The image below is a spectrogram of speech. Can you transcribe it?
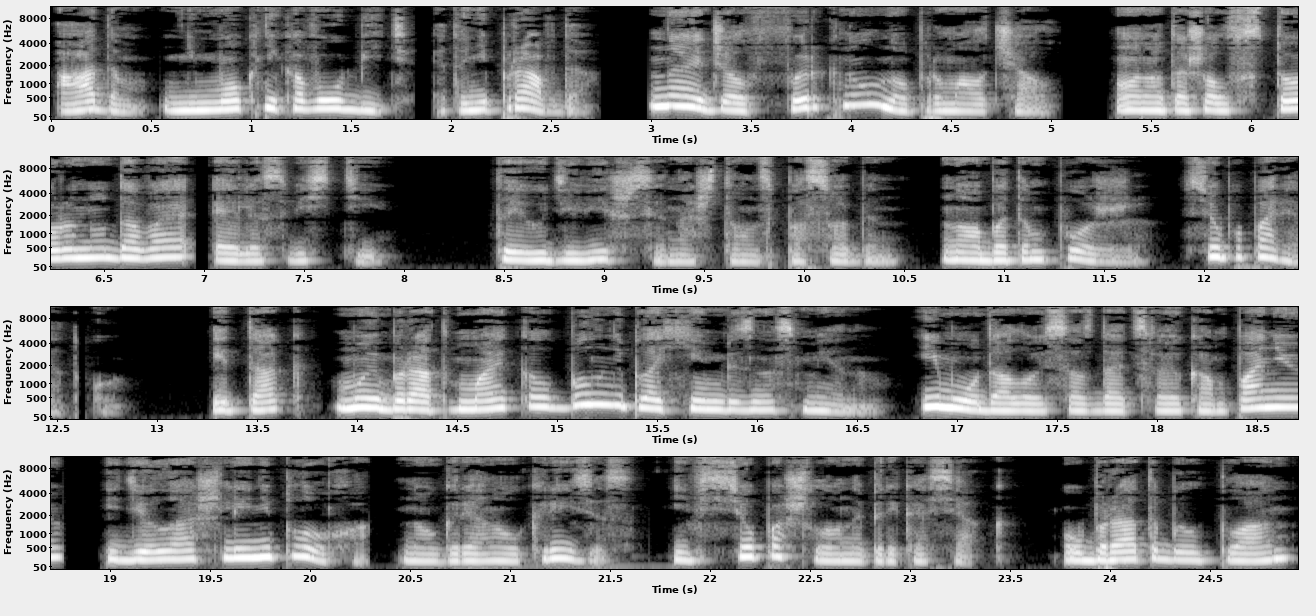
Адам не мог никого убить, это неправда. Найджел фыркнул, но промолчал. Он отошел в сторону, давая Элис вести. Ты удивишься, на что он способен, но об этом позже. Все по порядку. Итак, мой брат Майкл был неплохим бизнесменом. Ему удалось создать свою компанию, и дела шли неплохо, но грянул кризис, и все пошло наперекосяк. У брата был план,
